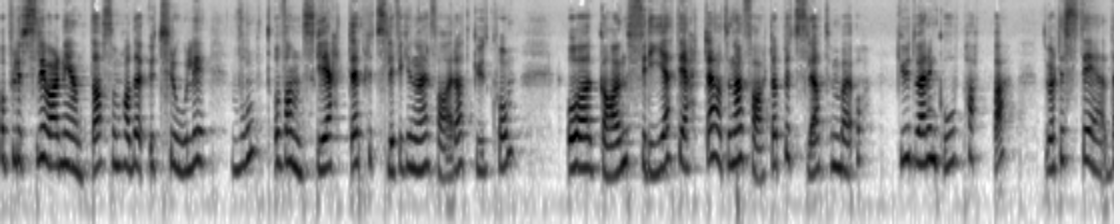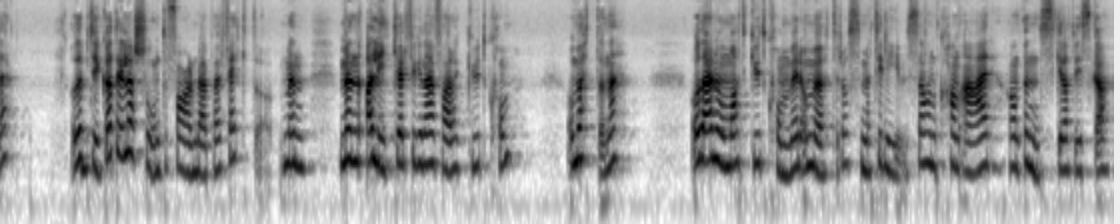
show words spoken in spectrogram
Og plutselig var den jenta som hadde utrolig vondt og vanskelig hjerte, plutselig fikk hun erfare at Gud kom og ga henne frihet i hjertet. At hun erfarte at plutselig at hun bare Å, Gud, du er en god pappa. Du er til stede. Og Det betyr ikke at relasjonen til faren ble perfekt, men, men allikevel fikk hun erfare at Gud kom og møtte henne. Og det er noe med at Gud kommer og møter oss med tilgivelse. Han, han, er, han ønsker at vi skal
